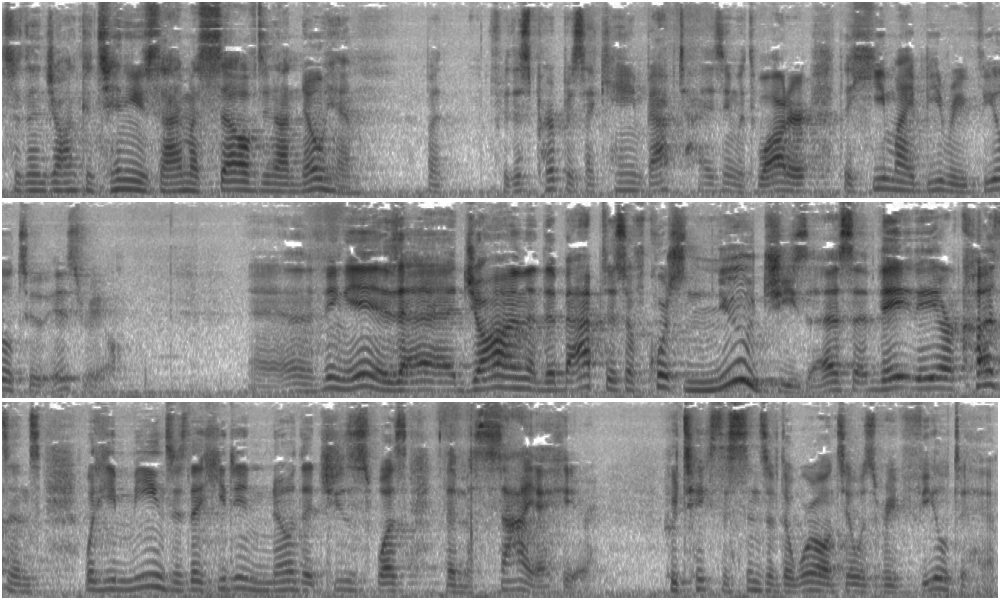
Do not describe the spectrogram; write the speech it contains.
So then John continues I myself did not know him but for this purpose I came baptizing with water that he might be revealed to Israel. And the thing is, uh, John the Baptist, of course, knew Jesus. They, they are cousins. What he means is that he didn't know that Jesus was the Messiah here, who takes the sins of the world until it was revealed to him.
